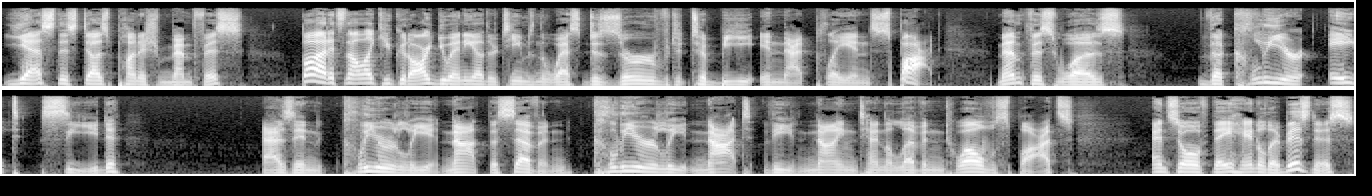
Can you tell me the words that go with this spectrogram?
yes, this does punish Memphis, but it's not like you could argue any other teams in the West deserved to be in that play in spot. Memphis was the clear eight seed as in clearly not the 7, clearly not the 9, 10, 11, 12 spots. And so if they handle their business,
